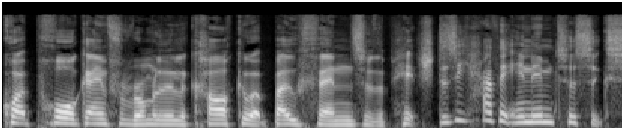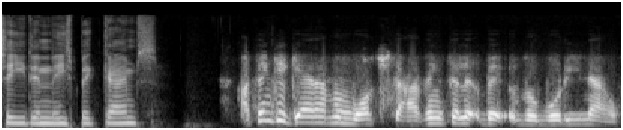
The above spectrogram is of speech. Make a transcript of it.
Quite poor game for Romelu Lukaku at both ends of the pitch. Does he have it in him to succeed in these big games? I think again, I haven't watched that. I think it's a little bit of a worry now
